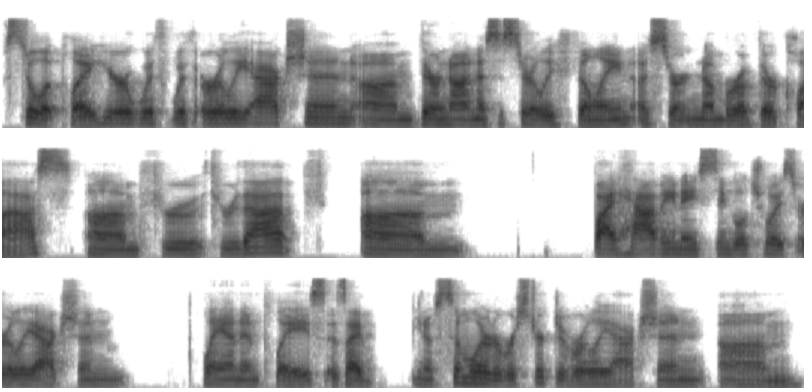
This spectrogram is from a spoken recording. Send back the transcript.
still at play here with with early action. Um, they're not necessarily filling a certain number of their class um, through through that. Um, by having a single choice early action plan in place, as I've you know similar to restrictive early action, um,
